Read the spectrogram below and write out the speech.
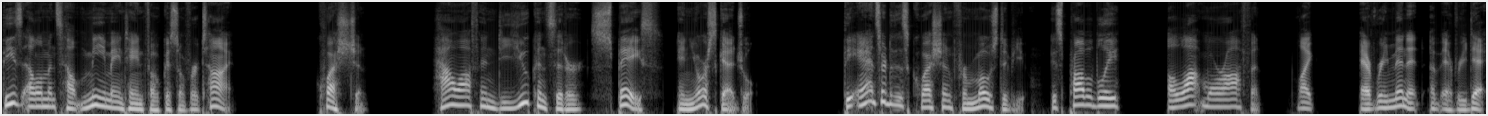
These elements help me maintain focus over time. Question How often do you consider space in your schedule? The answer to this question for most of you is probably a lot more often, like every minute of every day.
